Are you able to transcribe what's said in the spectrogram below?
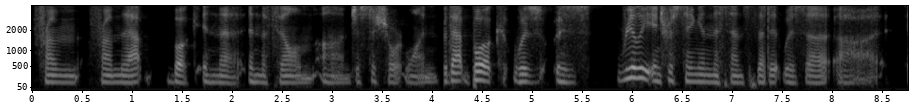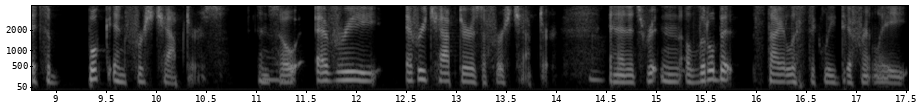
from from that book in the in the film, um, just a short one. But That book was was really interesting in the sense that it was a uh, it's a book in first chapters and mm-hmm. so every every chapter is a first chapter mm-hmm. and it's written a little bit stylistically differently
